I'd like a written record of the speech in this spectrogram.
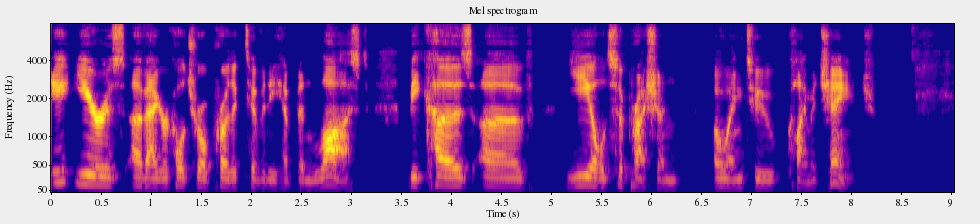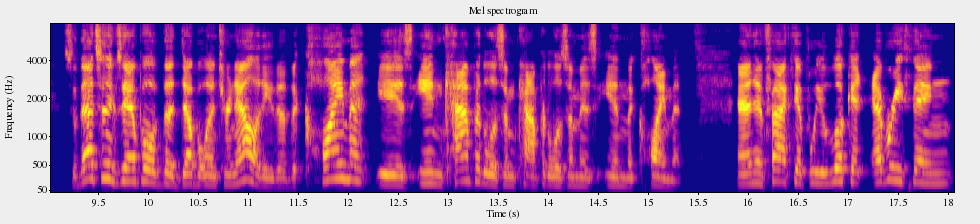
eight years of agricultural productivity have been lost because of yield suppression owing to climate change. So that's an example of the double internality that the climate is in capitalism, capitalism is in the climate. And in fact, if we look at everything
